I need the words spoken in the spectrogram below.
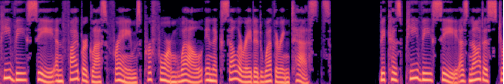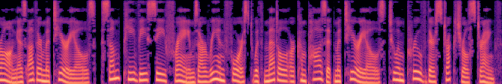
PVC and fiberglass frames perform well in accelerated weathering tests. Because PVC is not as strong as other materials, some PVC frames are reinforced with metal or composite materials to improve their structural strength.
